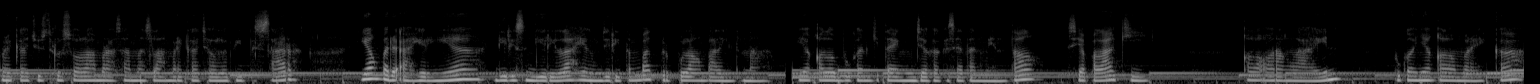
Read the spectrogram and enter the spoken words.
mereka justru seolah merasa masalah mereka jauh lebih besar, yang pada akhirnya diri sendirilah yang menjadi tempat berpulang paling tenang. Ya kalau bukan kita yang menjaga kesehatan mental, siapa lagi? Kalau orang lain, bukannya kalau mereka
